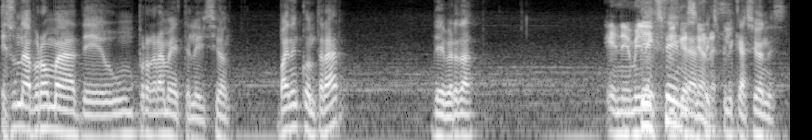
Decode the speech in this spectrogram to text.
Es una broma de un programa de televisión. Van a encontrar, de verdad, en mil explicaciones. explicaciones.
